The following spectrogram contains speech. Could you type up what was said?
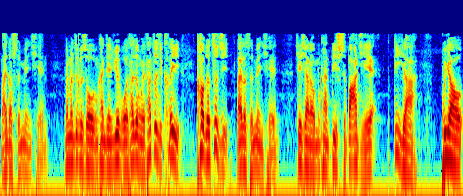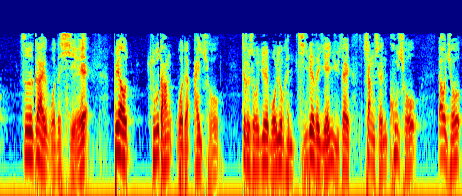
来到神面前。那么这个时候我们看见约伯，他认为他自己可以靠着自己来到神面前。接下来我们看第十八节：地呀，不要遮盖我的血，不要阻挡我的哀求。这个时候，约伯用很激烈的言语在向神哭求，要求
